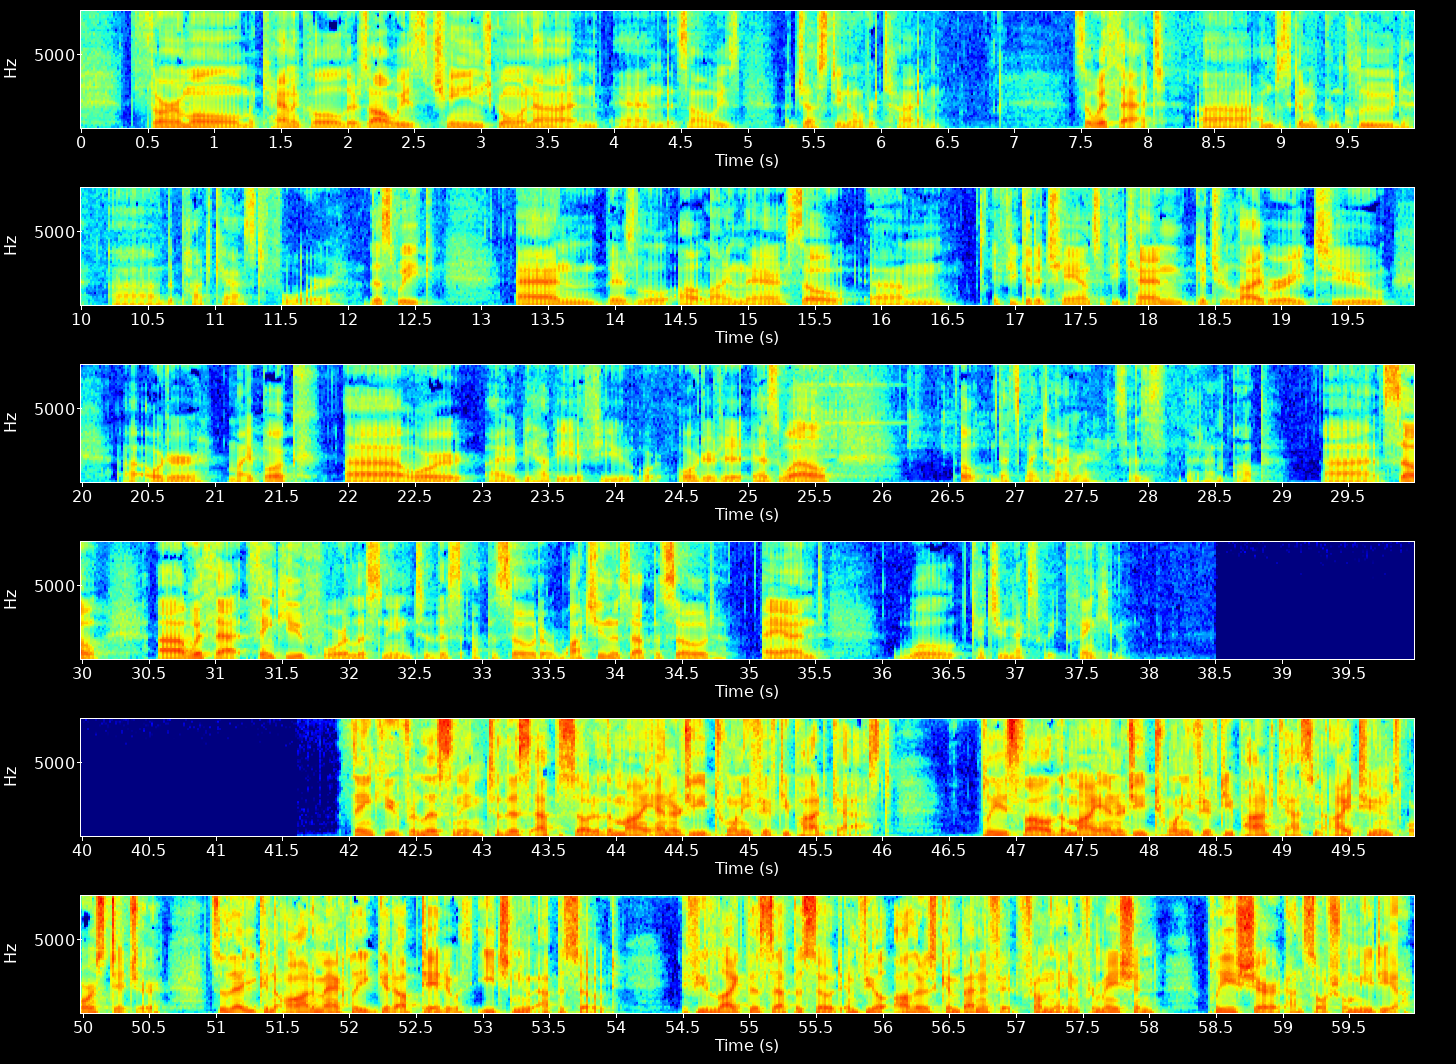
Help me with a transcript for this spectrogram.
thermal, mechanical. There's always change going on, and it's always adjusting over time. So, with that, uh, I'm just going to conclude uh, the podcast for this week. And there's a little outline there. So, um, if you get a chance, if you can, get your library to uh, order my book, uh, or I would be happy if you or- ordered it as well. Oh, that's my timer. It says that I'm up. Uh, so, uh, with that, thank you for listening to this episode or watching this episode, and we'll catch you next week. Thank you. Thank you for listening to this episode of the My Energy 2050 podcast. Please follow the My Energy 2050 podcast in iTunes or Stitcher so that you can automatically get updated with each new episode. If you like this episode and feel others can benefit from the information, please share it on social media.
